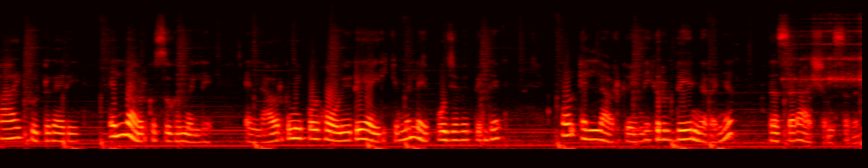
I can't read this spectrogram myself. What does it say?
ഹായ് കൂട്ടുകാരി എല്ലാവർക്കും സുഖമല്ലേ? എല്ലാവർക്കും ഇപ്പോൾ ഹോളിഡേ ആയിരിക്കുമല്ലേ പൂജവെപ്പിന്റെ? അപ്പോൾ എല്ലാവർക്കും എന്റെ ഹൃദയം നിറഞ്ഞ ദസറ ആശംസകൾ.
